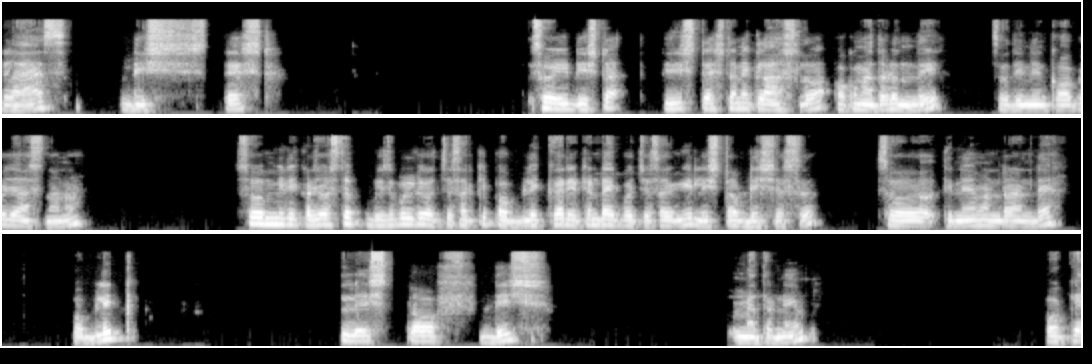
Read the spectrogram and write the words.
క్లాస్ డిష్ టెస్ట్ సో ఈ డిష్ డిష్ టెస్ట్ అనే క్లాస్లో ఒక మెథడ్ ఉంది. సో దీన్ని నేను కాపీ చేస్తున్నాను. సో మీరు ఇక్కడ చూస్తే విజిబిలిటీ వచ్చేసరికి పబ్లిక్ రిటర్న్ టైప్ వచ్చేసరికి లిస్ట్ ఆఫ్ డిషెస్ సో తినేమంటా అంటే public list of dish method name. Okay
